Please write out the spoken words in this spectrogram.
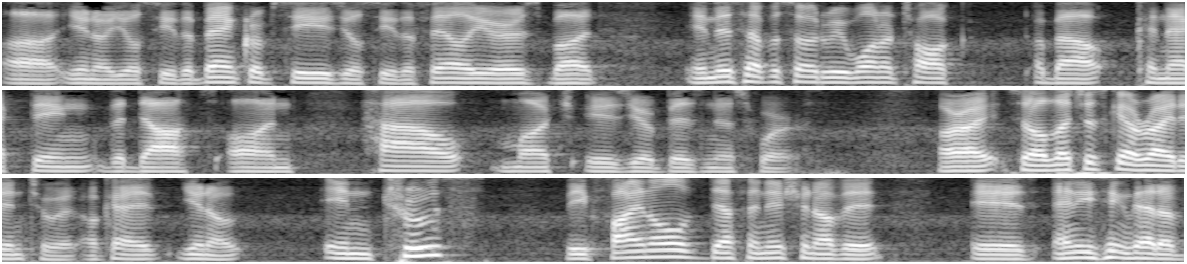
uh, you know, you'll see the bankruptcies, you'll see the failures. But in this episode, we want to talk about connecting the dots on how much is your business worth. All right, so let's just get right into it. Okay, you know, in truth, the final definition of it is anything that a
